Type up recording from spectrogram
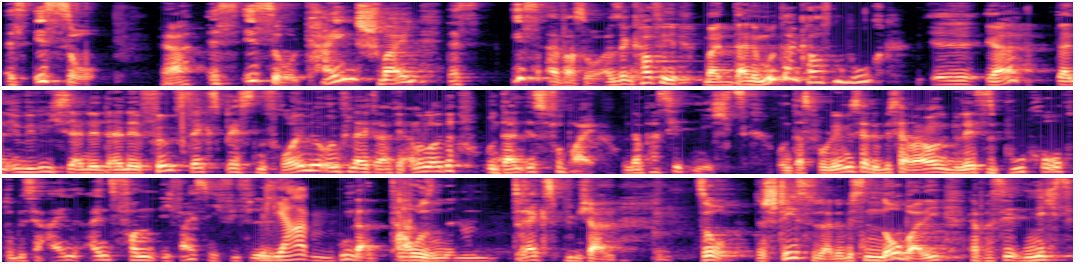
Es ist so. Ja, es ist so. Kein Schwein, das ist einfach so. Also dann kaufe ich, mein, deine Mutter kauft ein Buch, äh, ja, dann irgendwie ich seine, deine fünf, sechs besten Freunde und vielleicht drei, vier andere Leute und dann ist vorbei. Und dann passiert nichts. Und das Problem ist ja, du bist ja, du lädst das Buch hoch, du bist ja ein, eins von, ich weiß nicht wie viele. Milliarden. Hunderttausenden Drecksbüchern. So, dann stehst du da, du bist ein Nobody, da passiert nichts.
